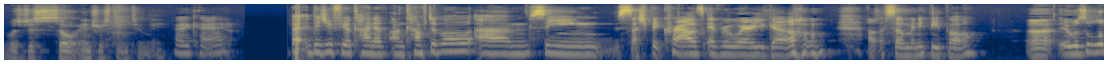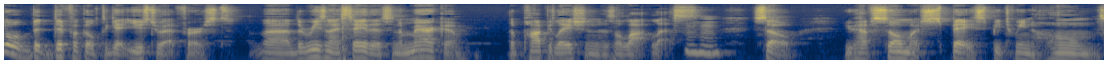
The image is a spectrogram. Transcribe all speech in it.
was just so interesting to me. Okay. But did you feel kind of uncomfortable um, seeing such big crowds everywhere you go? so many people. Uh, it was a little bit difficult to get used to at first. Uh, the reason I say this in America, the population is a lot less. So you have so much space between homes,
